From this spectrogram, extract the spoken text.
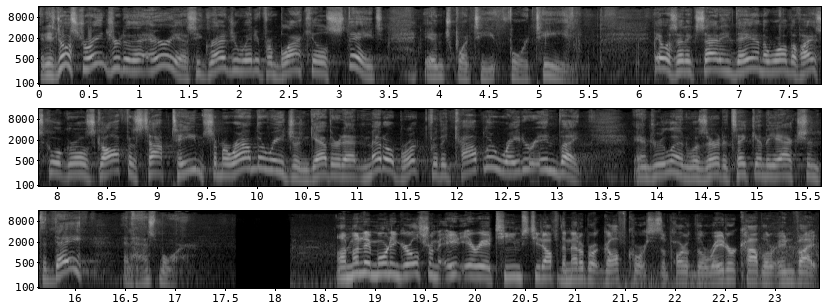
and he's no stranger to the area as he graduated from Black Hills State in 2014. It was an exciting day in the world of high school girls golf as top teams from around the region gathered at Meadowbrook for the Cobbler Raider Invite. Andrew Lynn was there to take in the action today and has more. On Monday morning, girls from eight area teams teed off at the Meadowbrook Golf Course as a part of the Raider Cobbler Invite.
